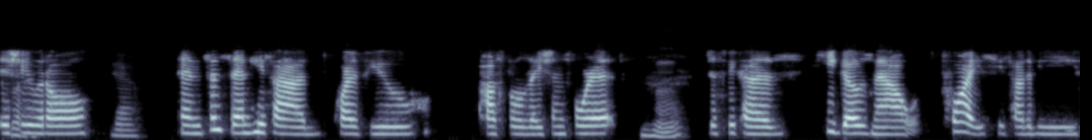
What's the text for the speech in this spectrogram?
issue right. at all yeah and since then he's had quite a few hospitalizations for it mm-hmm. just because he goes now twice. He's had to be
